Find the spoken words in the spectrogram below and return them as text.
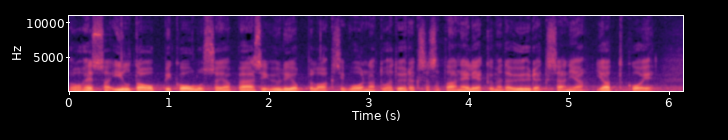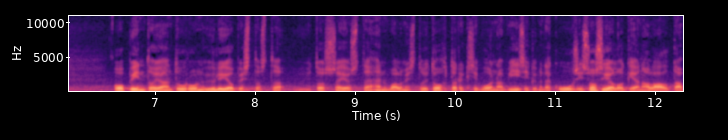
ohessa iltaoppikoulussa ja pääsi ylioppilaaksi vuonna 1949 ja jatkoi opintojaan Turun yliopistosta, tuossa, josta hän valmistui tohtoriksi vuonna 1956 sosiologian alalta.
